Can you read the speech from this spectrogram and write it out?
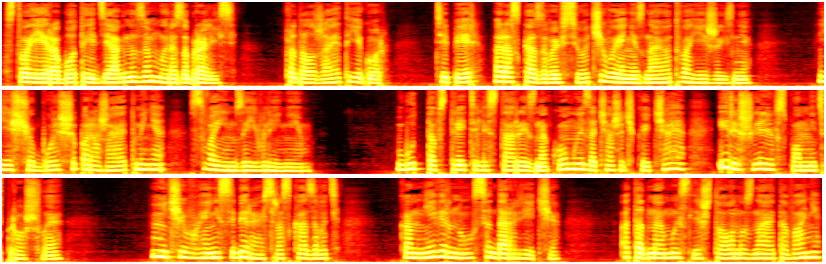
«С твоей работой и диагнозом мы разобрались», — продолжает Егор. «Теперь рассказывай все, чего я не знаю о твоей жизни». Еще больше поражает меня своим заявлением. Будто встретили старые знакомые за чашечкой чая и решили вспомнить прошлое. Ничего я не собираюсь рассказывать. Ко мне вернулся дар речи — от одной мысли, что он узнает о Ване,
